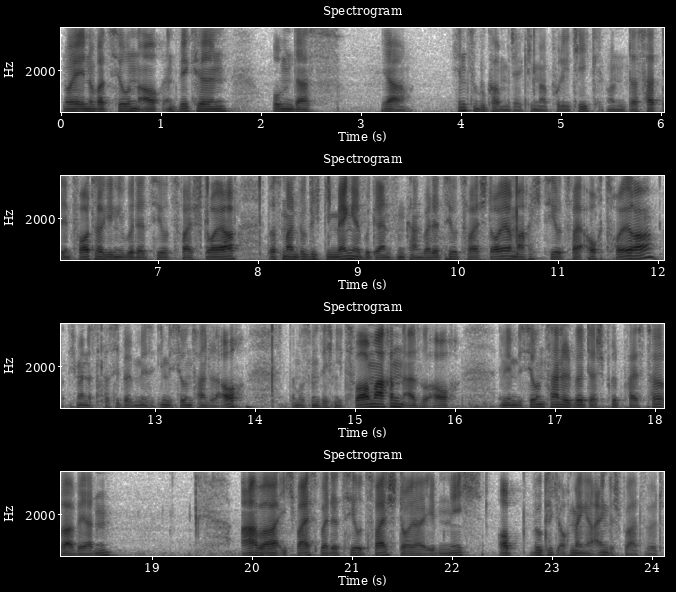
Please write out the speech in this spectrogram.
neue Innovationen auch entwickeln, um das ja hinzubekommen mit der Klimapolitik. Und das hat den Vorteil gegenüber der CO2-Steuer, dass man wirklich die Menge begrenzen kann. Bei der CO2-Steuer mache ich CO2 auch teurer. Ich meine, das passiert beim Emissionshandel auch. Da muss man sich nichts vormachen. Also auch im Emissionshandel wird der Spritpreis teurer werden. Aber ich weiß bei der CO2-Steuer eben nicht, ob wirklich auch Menge eingespart wird.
